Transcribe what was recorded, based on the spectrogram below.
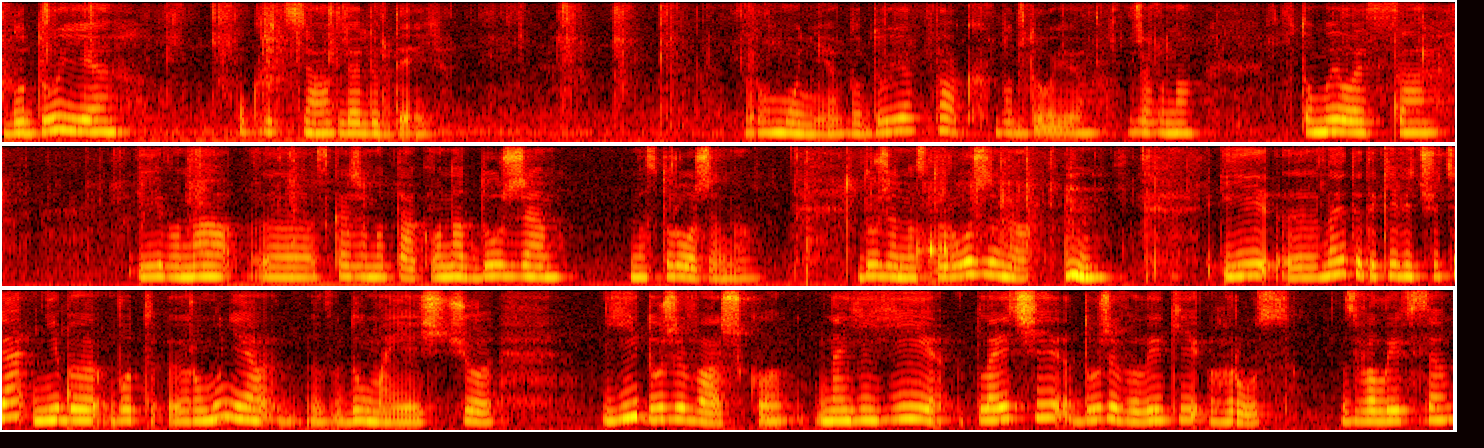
будує укриття для людей. Румунія будує, так, будує. Вже вона втомилася, і вона, е, скажімо так, вона дуже насторожена. Дуже насторожена. І, е, знаєте, таке відчуття, ніби от Румунія думає, що їй дуже важко. На її плечі дуже великий груз звалився,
